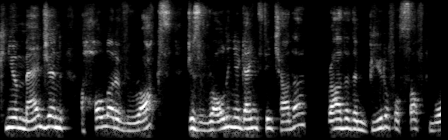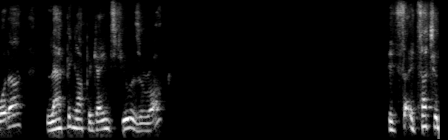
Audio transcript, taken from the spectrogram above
can you imagine a whole lot of rocks just rolling against each other rather than beautiful soft water lapping up against you as a rock? It's, it's such a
